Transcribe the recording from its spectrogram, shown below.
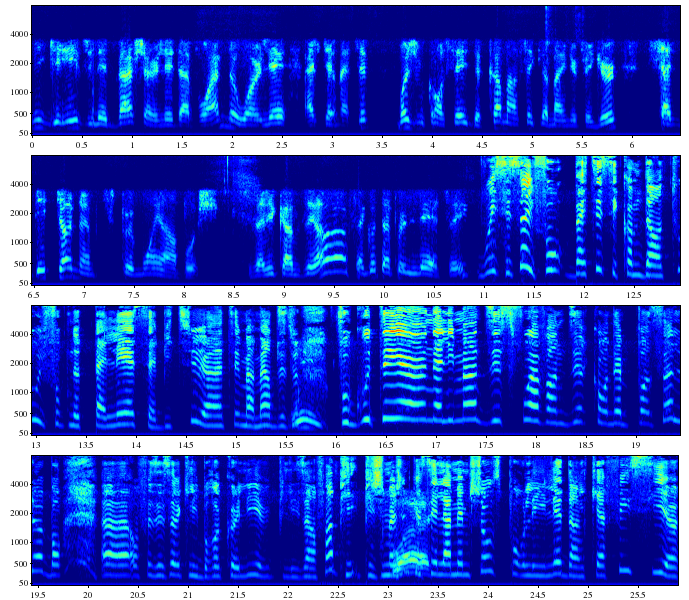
migrer du lait de vache à un lait d'avoine ou un lait alternatif, moi je vous conseille de commencer avec le minor figure. Ça détonne un petit peu moins en bouche vous allez comme dire ah ça goûte un peu le lait, tu sais. Oui, c'est ça. Il faut, ben tu sais, c'est comme dans tout. Il faut que notre palais s'habitue. Hein, tu sais, ma mère dit il faut goûter un aliment dix fois avant de dire qu'on n'aime pas ça. Là, bon, euh, on faisait ça avec les brocolis et puis les enfants. Puis, puis j'imagine que c'est la même chose pour les laits dans le café. Si euh,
